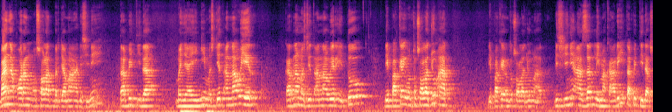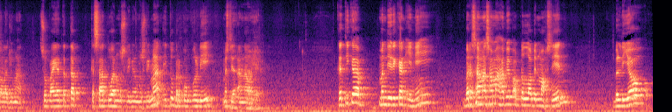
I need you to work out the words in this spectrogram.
banyak orang sholat berjamaah di sini tapi tidak menyaingi masjid an nawir karena masjid an nawir itu dipakai untuk sholat jumat. Dipakai untuk sholat jumat. Di sini azan lima kali tapi tidak sholat jumat. Supaya tetap kesatuan muslimin muslimat itu berkumpul di masjid an nawir Ketika mendirikan ini bersama-sama Habib Abdullah bin Muhsin, beliau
